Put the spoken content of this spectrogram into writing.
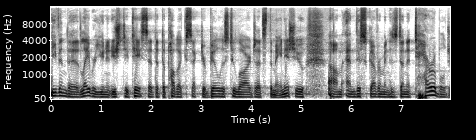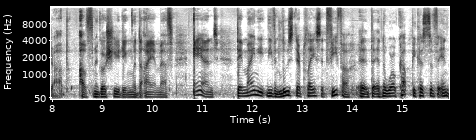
even the labor union UGTT said that the public sector bill is too large. That's the main issue. Um, and this government has done a terrible job of negotiating with the IMF. And they might even lose their place at FIFA in the World Cup because of in,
